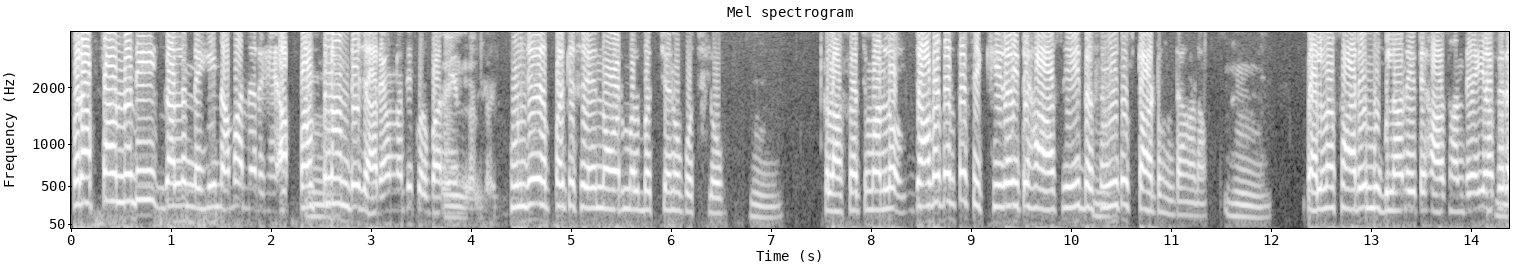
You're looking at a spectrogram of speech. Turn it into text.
ਪਰ ਆਪਾਂ ਉਹਨਾਂ ਦੀ ਗੱਲ ਨਹੀਂ ਨਾ ਮੰਨ ਰਹੇ। ਆਪਾਂ ਭੁਲਾਉਂਦੇ ਜਾ ਰਹੇ ਉਹਨਾਂ ਦੀ ਕੁਰਬਾਨੀਆਂ ਸਹੀ ਨੂੰ। ਗੱਲ ਹੈ ਜੀ। ਹੁਣ ਜੇ ਆਪਾਂ ਕਿਸੇ ਨਾਰਮਲ ਬੱਚੇ ਨੂੰ ਪੁੱਛ ਲਓ। ਹਮ, ਕਲਾਸਾਂ 'ਚ ਮੰਨ ਲਓ ਜ਼ਿਆਦਾਤਰ ਤਾਂ ਸਿੱਖੀ ਦਾ ਇਤਿਹਾਸ ਹੀ 10ਵੀਂ ਤੋਂ ਸਟਾਰਟ ਹੁੰਦਾ ਆਣਾ ਪਹਿਲਾਂ ਸਾਰੇ ਮੁਗਲਾਂ ਦੇ ਇਤਿਹਾਸ ਆਉਂਦੇ ਆ ਜਾਂ ਫਿਰ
